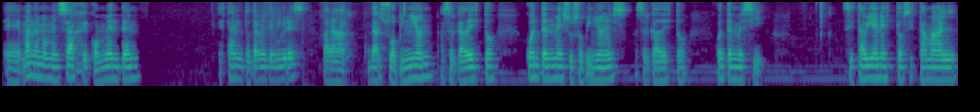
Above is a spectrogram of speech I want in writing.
Eh, mándenme un mensaje, comenten. Están totalmente libres para dar su opinión acerca de esto. Cuéntenme sus opiniones acerca de esto. Cuéntenme si, si está bien esto, si está mal.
